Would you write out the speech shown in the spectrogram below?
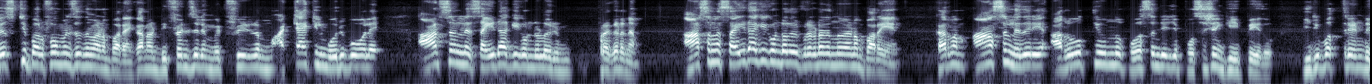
best performance എന്ന് വേണം പറയാൻ. കാരണം ഡിഫൻസിലും മിഡ്ഫീൽഡിലും അറ്റാക്കിലും ഒരുപോലെ ആർസണലിനെ സൈഡാക്കി കൊണ്ടുള്ള ഒരു പ്രകടനം. ആർസണലിനെ സൈഡാക്കിക്കൊണ്ടുള്ള ഒരു പ്രകടനം എന്ന് വേണം പറയാൻ. കാരണം ആർസണലിനെതിരെ അറുപത്തിയൊന്ന് പെർസെന്റേജ് പൊസിഷൻ കീപ്പ് ചെയ്തു. ഇരുപത്തിരണ്ട്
